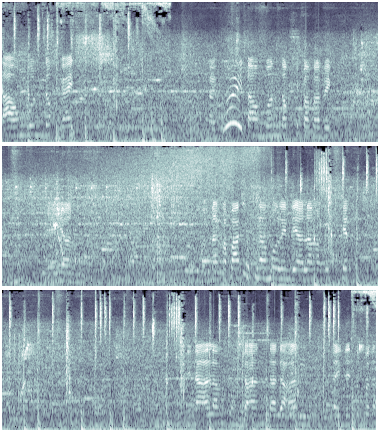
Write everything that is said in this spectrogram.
taong bundok guys uy, taong bundok si Papa Vic saan dadaan? Ay, dito pala.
